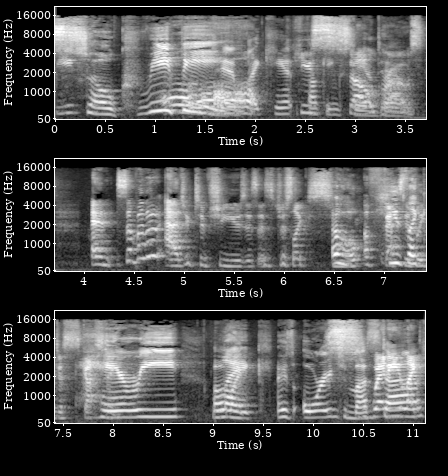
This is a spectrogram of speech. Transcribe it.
creepy. so creepy. Oh. Him, I can't He's fucking so stand gross. him. And some of the adjectives she uses is just like so Oh, effectively he's like disgusting. hairy, Oh, like his orange sweaty, mustache. like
